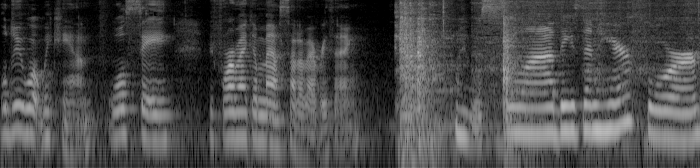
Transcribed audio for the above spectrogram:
we'll do what we can. We'll see before I make a mess out of everything. We will slide these in here for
